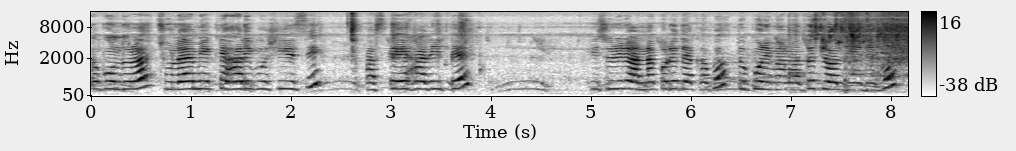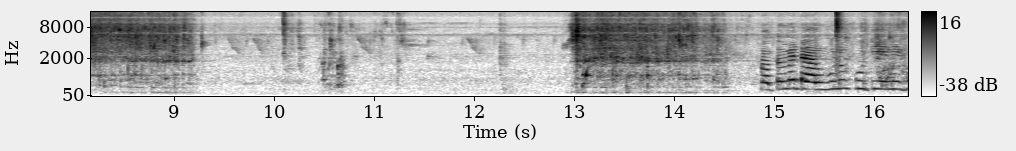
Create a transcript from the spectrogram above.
তো বন্ধুরা, চুলায় আমি একটা হাঁড়ি বসিয়েছি। আজকে এই হাঁড়িতে খিচুড়ি রান্না করে দেখাবো। তো পরিমাণ মতো জল দিয়ে দেব। প্রথমে ডালগুলো ফুটিয়ে নিব।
